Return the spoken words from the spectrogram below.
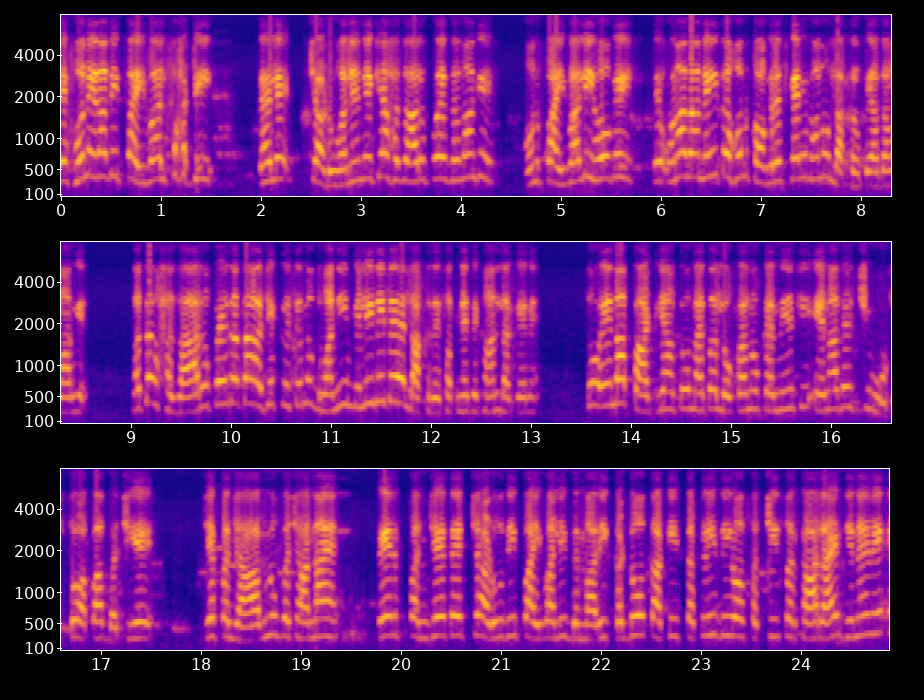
ਤੇ ਹੁਣ ਇਹਨਾਂ ਦੀ ਭਾਈਵਾਲ ਪਾਰਟੀ ਪਹਿਲੇ ਝਾੜੂ ਵਾਲੇ ਨੇ ਕਿਹਾ ਹਜ਼ਾਰ ਰੁਪਏ ਦੇਵਾਂਗੇ, ਹੁਣ ਭਾਈਵਾਲੀ ਹੋ ਗਈ ਤੇ ਉਹਨਾਂ ਦਾ ਨਹੀਂ ਤਾਂ ਹੁਣ ਕਾਂਗਰਸ ਕਹਿੰਦੇ ਤੁਹਾਨੂੰ ਲੱਖ ਰੁਪਇਆ ਦੇਵਾਂਗੇ। ਮਤਲਬ ਹਜ਼ਾਰ ਰੁਪਏ ਦਾ ਤਾਂ ਅਜੇ ਕਿਸੇ ਨੂੰ ਦਵਾਨੀ ਮਿਲੀ ਨਹੀਂ ਤੇ ਲੱਖ ਦੇ ਸੁਪਨੇ ਦਿਖਾਣ ਲੱਗੇ ਨੇ। ਸੋ ਇਹਨਾਂ ਪਾਰਟੀਆਂ ਤੋਂ ਮੈਂ ਤਾਂ ਲੋਕਾਂ ਨੂੰ ਕਹਿੰਦੀ ਹਾਂ ਕਿ ਇਹਨਾਂ ਦੇ ਝੂਠ ਤੋਂ ਆਪਾਂ ਬਚੀਏ। ਜੇ ਪੰਜਾਬ ਨੂੰ ਬਚਾਣਾ ਹੈ, ਫਿਰ ਪੰਜੇ ਤੇ ਝਾੜੂ ਦੀ ਭਾਈਵਾਲੀ ਬਿਮਾਰੀ ਕੱਢੋ ਤਾਂ ਕਿ ਤਕੜੀ ਦੀ ਉਹ ਸੱਚੀ ਸਰਕਾਰ ਆਏ, ਜਿਨ੍ਹਾਂ ਨੇ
